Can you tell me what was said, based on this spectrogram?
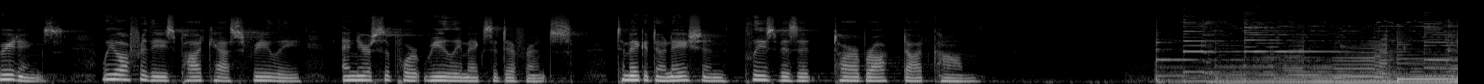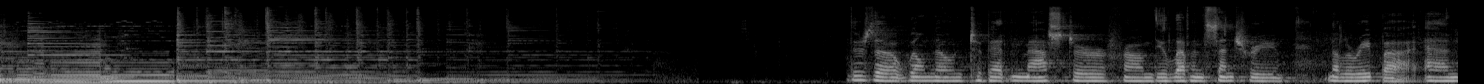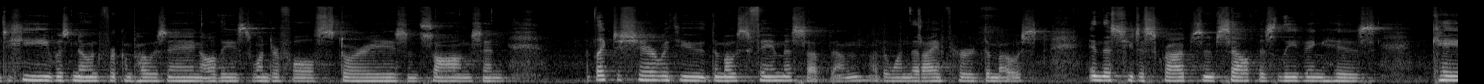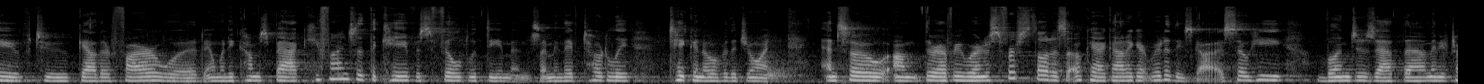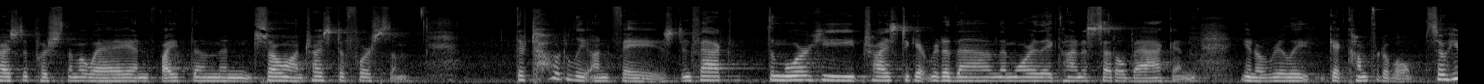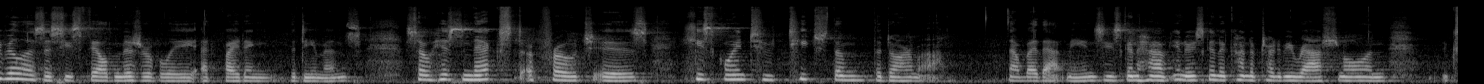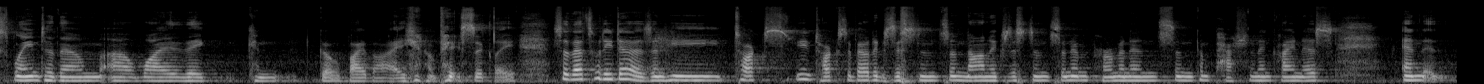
Greetings. We offer these podcasts freely, and your support really makes a difference. To make a donation, please visit tarabrach.com. There's a well known Tibetan master from the 11th century Milarepa, and he was known for composing all these wonderful stories and songs. And I'd like to share with you the most famous of them, or the one that I've heard the most. In this, he describes himself as leaving his cave to gather firewood, and when he comes back, he finds that the cave is filled with demons. I mean, they've totally taken over the joint. And so um, they're everywhere. And his first thought is, okay, I got to get rid of these guys. So he lunges at them and he tries to push them away and fight them and so on, tries to force them. They're totally unfazed. In fact, the more he tries to get rid of them, the more they kind of settle back and, you know, really get comfortable. So he realizes he's failed miserably at fighting the demons. So his next approach is he's going to teach them the Dharma. Now, by that means, he's going to have, you know, he's going to kind of try to be rational and explain to them uh, why they can go bye bye, you know, basically. So that's what he does, and he talks. He talks about existence and non-existence and impermanence and compassion and kindness, and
